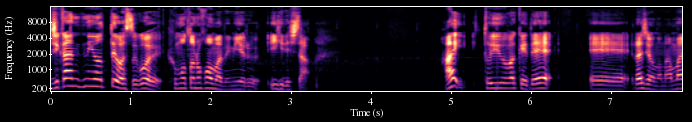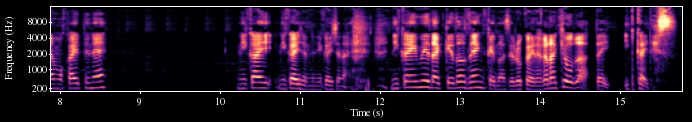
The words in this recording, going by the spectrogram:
時間によってはすごい、ふもとの方まで見えるいい日でした。はい。というわけで、えー、ラジオの名前も変えてね、2回、2回じゃない、2回じゃない。2回目だけど、前回のは0回だから今日が第1回です。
